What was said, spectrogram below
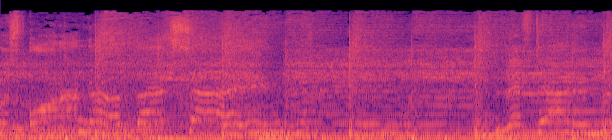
was born under that sign. Left out in the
